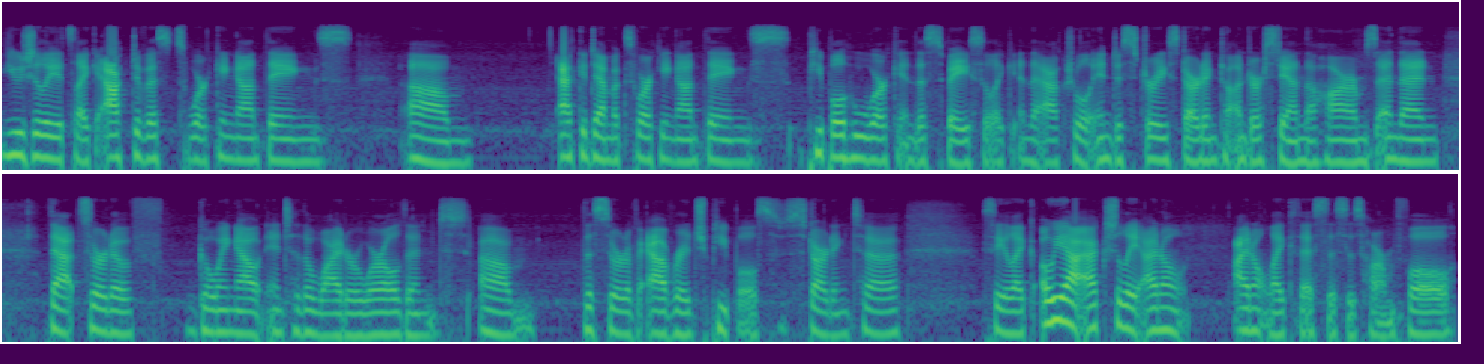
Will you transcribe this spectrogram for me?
usually it's like activists working on things um, academics working on things people who work in the space like in the actual industry starting to understand the harms and then that sort of going out into the wider world and um, the sort of average people starting to say like oh yeah actually i don't i don't like this. This is harmful.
